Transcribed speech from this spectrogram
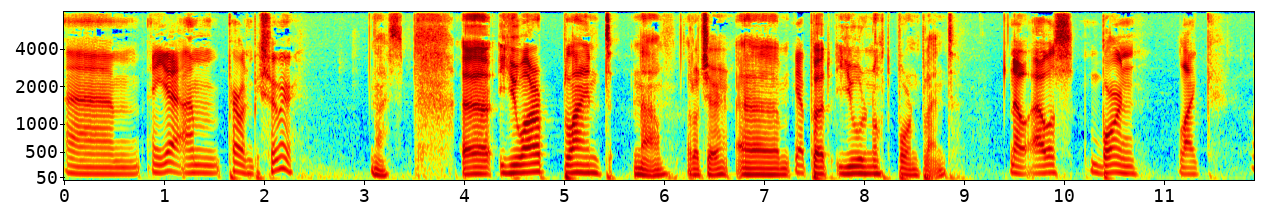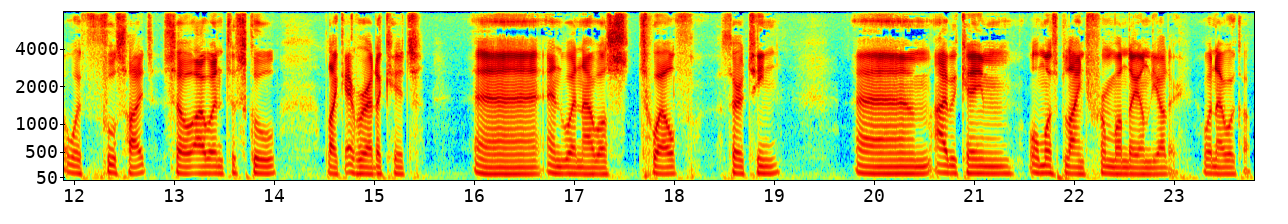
Um, and yeah, I'm Paralympic swimmer. nice uh, you are blind now Roger um, Yep. but you were not born blind No, I was born like with full sight, so I went to school like every other kid. Uh, and when I was 12, 13, um, I became almost blind from one day on the other when I woke up.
